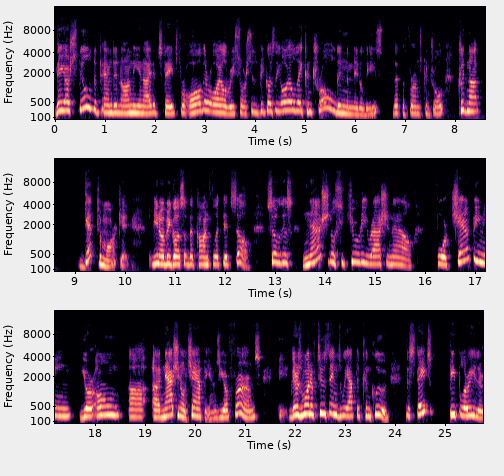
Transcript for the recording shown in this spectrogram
they are still dependent on the United States for all their oil resources because the oil they controlled in the Middle East, that the firms controlled, could not get to market, you know, because of the conflict itself. So, this national security rationale for championing your own uh, uh, national champions, your firms, there's one of two things we have to conclude. The states people are either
